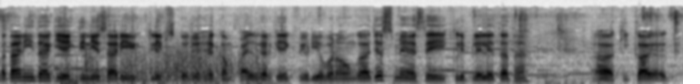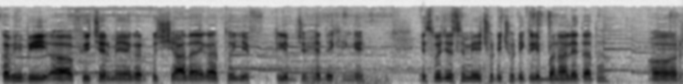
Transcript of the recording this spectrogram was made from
पता नहीं था कि एक दिन ये सारी क्लिप्स को जो है कंपाइल करके एक वीडियो बनाऊँगा, जस्ट मैं ऐसे ही क्लिप ले लेता था। कि कभी भी फ्यूचर में अगर कुछ याद आएगा तो ये क्लिप जो है देखेंगे। इस वजह से मैं ये छोटी छोटी क्लिप बना लेता था, और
